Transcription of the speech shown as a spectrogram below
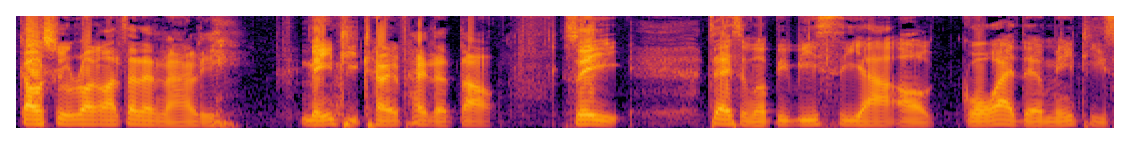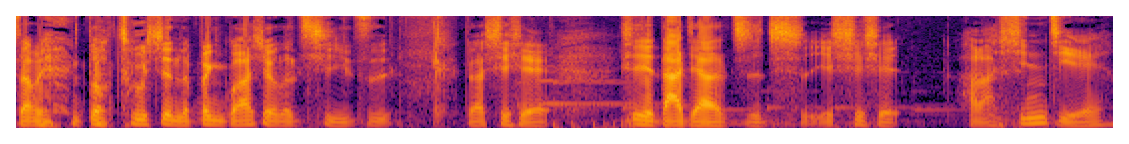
告诉 Ron 要站在哪里，媒体才会拍得到，所以在什么 BBC 啊，哦，国外的媒体上面都出现了笨瓜秀的旗子。对啊，谢谢谢谢大家的支持，也谢谢。好啦，新杰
